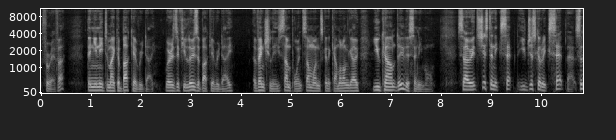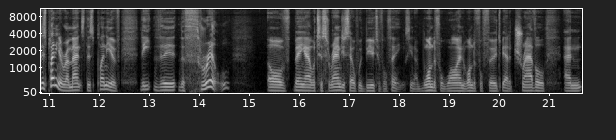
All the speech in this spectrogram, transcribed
forever, then you need to make a buck every day. Whereas if you lose a buck every day, eventually, some point, someone's going to come along and go, you can't do this anymore. So it's just an accept. You've just got to accept that. So there's plenty of romance. There's plenty of the the the thrill of being able to surround yourself with beautiful things. You know, wonderful wine, wonderful food. To be able to travel and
